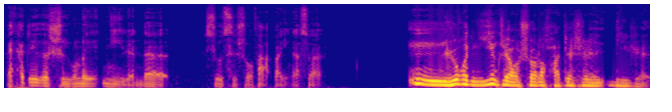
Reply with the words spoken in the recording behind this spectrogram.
哎，它这个使用了拟人的修辞手法吧，应该算。嗯，如果你硬是要说的话，这是拟人，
